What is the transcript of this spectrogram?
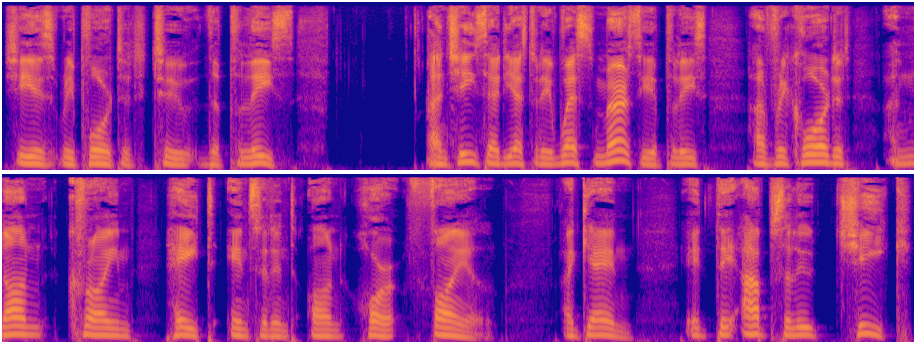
she is reported to the police. And she said yesterday West Mercia police have recorded a non crime hate incident on her file. Again, it, the absolute cheek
